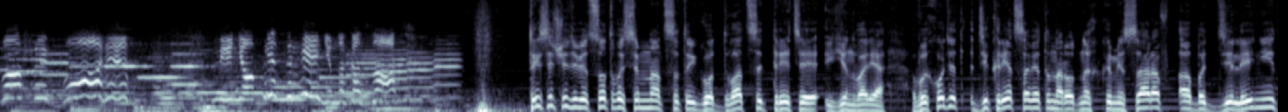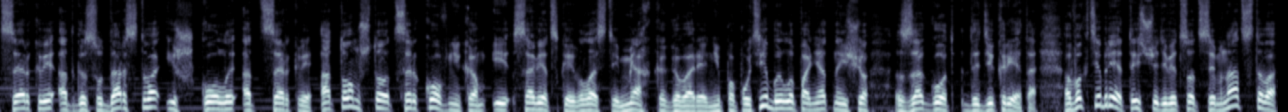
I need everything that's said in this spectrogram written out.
вашей воле меня презрением наказать. 1918 год, 23 января. Выходит декрет Совета народных комиссаров об отделении церкви от государства и школы от церкви. О том, что церковникам и советской власти, мягко говоря, не по пути, было понятно еще за год до декрета. В октябре 1917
